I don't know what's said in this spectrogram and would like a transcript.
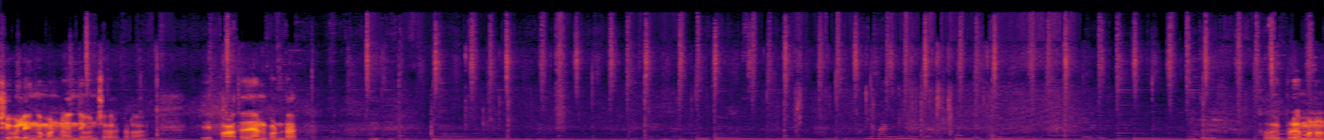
శివలింగం అని నంది ఉంచారు ఇక్కడ ఇది పాతదే అనుకుంటా. సో ఇప్పుడే మనం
